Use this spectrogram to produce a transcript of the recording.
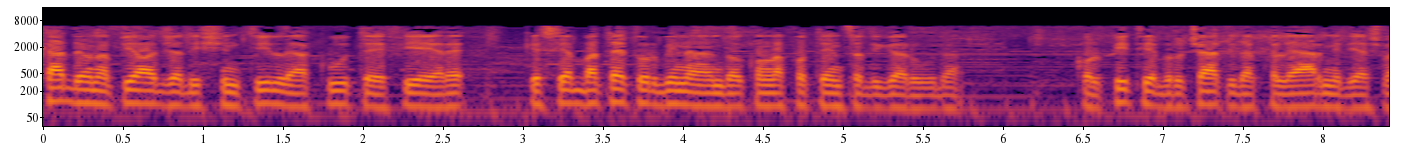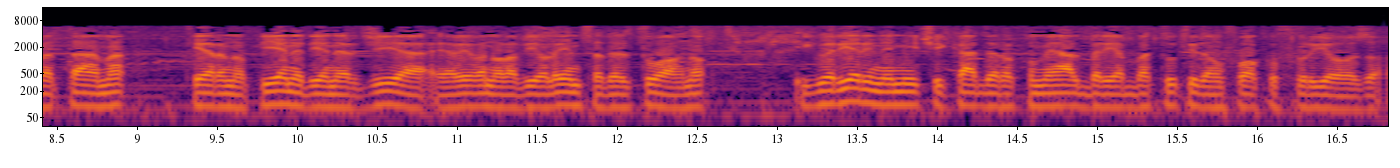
cadde una pioggia di scintille acute e fiere che si abbatté turbinando con la potenza di Garuda. Colpiti e bruciati da quelle armi di Ashvatthama, che erano piene di energia e avevano la violenza del tuono, i guerrieri nemici caddero come alberi abbattuti da un fuoco furioso.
